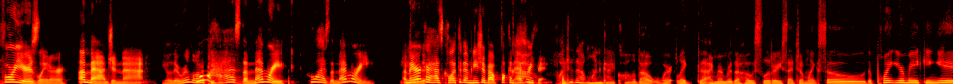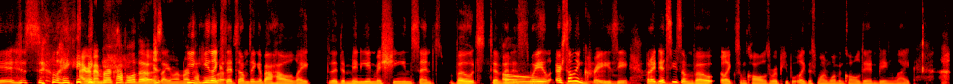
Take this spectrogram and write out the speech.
Four years later, imagine that. Yo, there were a lot Who of people. has the memory? Who has the memory? Yeah, America the, has collective amnesia about fucking God, everything. What did that one guy call about where like the I remember the host literally said to him, like, so the point you're making is like I remember a couple of those. I remember he, he like said something about how like the Dominion machine sent votes to Venezuela oh. or something mm-hmm. crazy. But I did see mm-hmm. some vote, like some calls where people, like this one woman called in being like,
